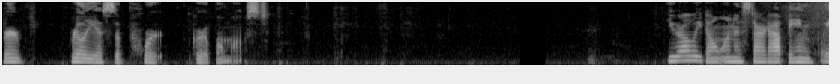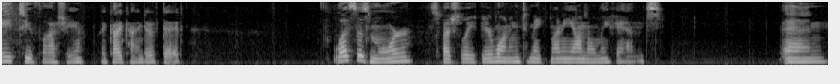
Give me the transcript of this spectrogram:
We're really a support group almost. You probably don't want to start out being way too flashy, like I kind of did. Less is more, especially if you're wanting to make money on OnlyFans. And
